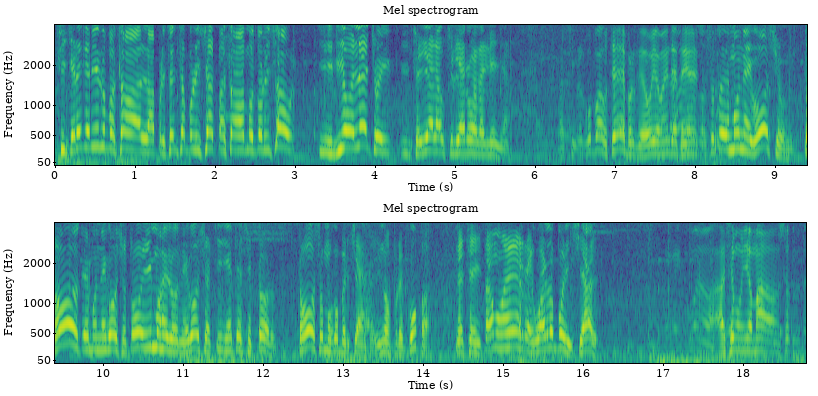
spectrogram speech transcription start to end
si querer queriendo pasaba la presencia policial, pasaba motorizado y vio el hecho y, enseguida le auxiliaron a la niña. Así. preocupa a ustedes porque obviamente tienen... Nosotros tenemos negocio, todos tenemos negocio, todos vivimos en los negocios aquí en este sector, todos somos comerciantes y nos preocupa. Necesitamos el resguardo policial hacemos llamado nosotros también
